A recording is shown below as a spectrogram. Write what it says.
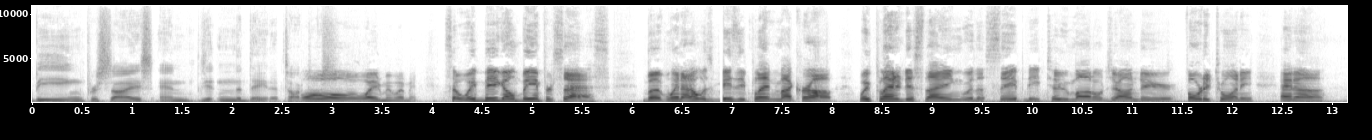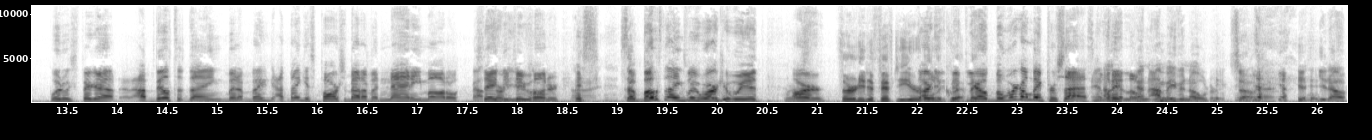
being precise and getting the data. Talk to us. Whoa, wait a minute, wait a minute. So we big on being precise, but when I was busy planting my crop, we planted this thing with a 72 model John Deere 4020 and uh what do we figure out? I built the thing, but I, think- it's parts about of a 90 model About 30 7200. It's, so both things we're working with are 30 to 50 year 30 old equipment. year old, but we're gonna be precise. And, Go ahead, I'm, Lord. and I'm even older. So, you know. All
